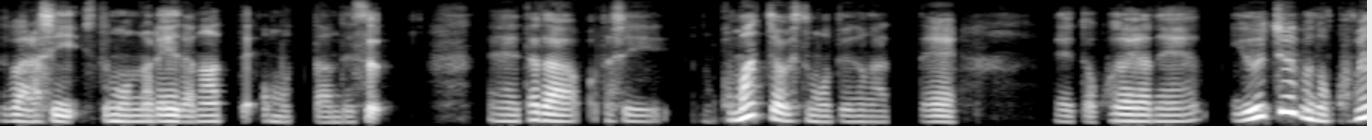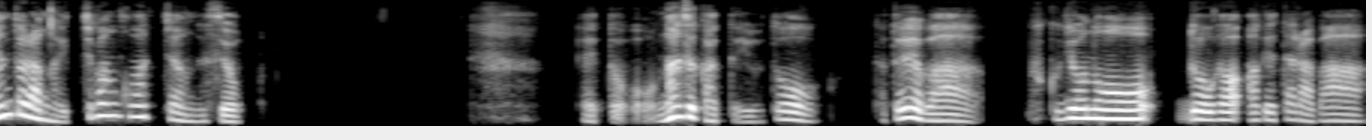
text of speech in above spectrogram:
素晴らしい質問の例だなって思ったんです。えー、ただ、私、困っちゃう質問というのがあって、えっ、ー、と、これはね、YouTube のコメント欄が一番困っちゃうんですよ。えっ、と、なぜかっていうと、例えば、副業の動画を上げたらば、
